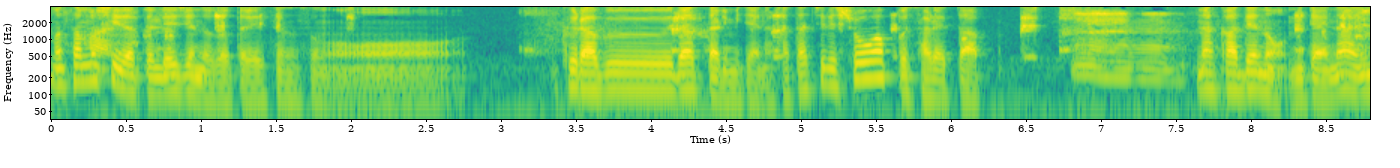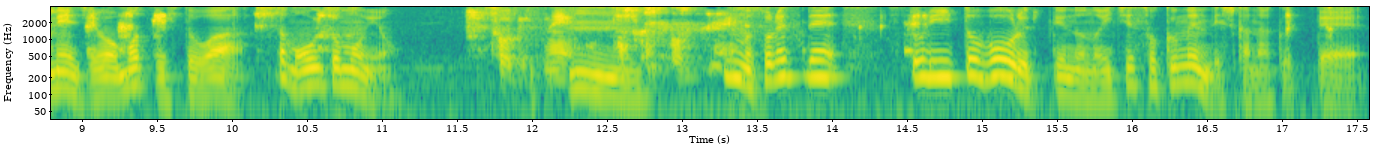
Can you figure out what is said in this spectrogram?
まあ、サムシーだったりレジェンドだったりそのそのクラブだったりみたいな形でショーアップされた。中でのみたいなイメージを持つ人は多分多いと思うよ。そうですね。うん確かにそうですでね。もそれってストリートボールっていうのの一側面でしかなくって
